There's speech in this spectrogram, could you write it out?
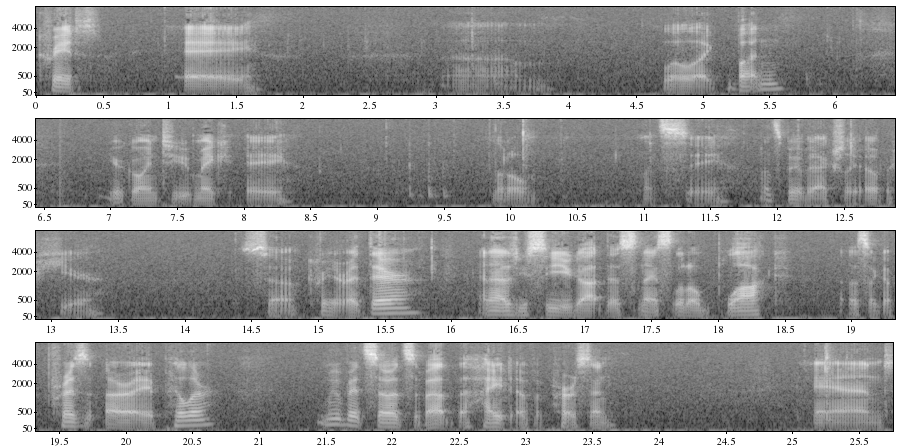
create a um, little like button. You're going to make a little, let's see, let's move it actually over here. So create it right there and as you see you got this nice little block that's like a prison or a pillar. Move it so it's about the height of a person. And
